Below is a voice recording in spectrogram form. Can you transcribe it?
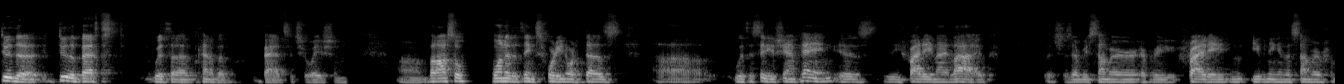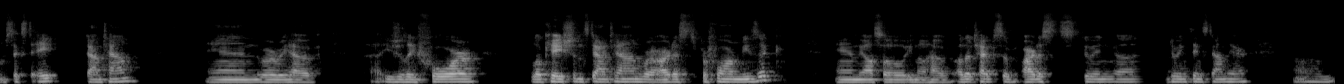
do the do the best with a kind of a bad situation. Um, but also one of the things 40 North does uh, with the city of Champaign is the Friday Night Live, which is every summer, every Friday evening in the summer from six to eight downtown, and where we have uh, usually four locations downtown where artists perform music, and we also, you know, have other types of artists doing uh, doing things down there. Um,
